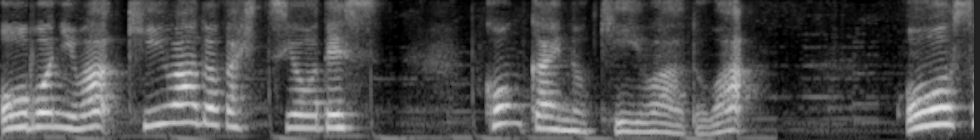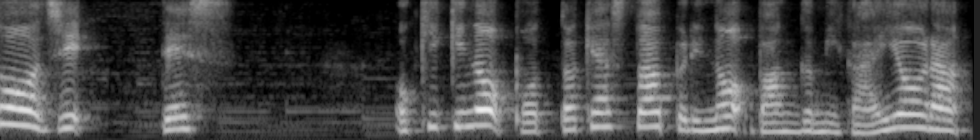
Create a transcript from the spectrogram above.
応募にはキーワードが必要です。今回のキーワードは、大掃除です。お聞きのポッドキャストアプリの番組概要欄、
